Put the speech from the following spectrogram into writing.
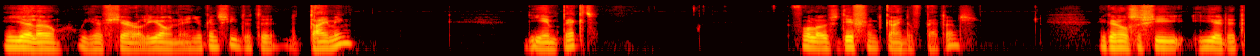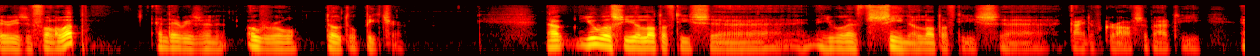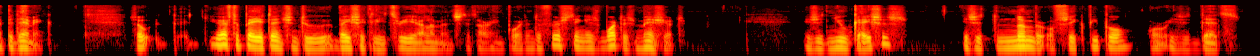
in yellow we have Sierra Leone and you can see that the, the timing, the impact follows different kind of patterns. You can also see here that there is a follow-up and there is an overall total picture. Now you will see a lot of these, uh, you will have seen a lot of these uh, kind of graphs about the epidemic. So you have to pay attention to basically three elements that are important. The first thing is what is measured. Is it new cases? Is it the number of sick people or is it deaths?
